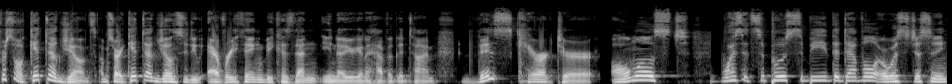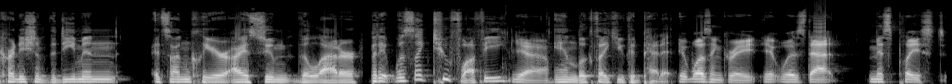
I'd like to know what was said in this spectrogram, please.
First of all, get Doug Jones. I'm sorry, get Doug Jones to do everything because then, you know, you're going to have a good time. This character almost, was it supposed to be the devil or was it just an incarnation of the demon? It's unclear. I assume the latter, but it was like too fluffy. Yeah. And looked like you could pet it. It wasn't great. It was that misplaced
